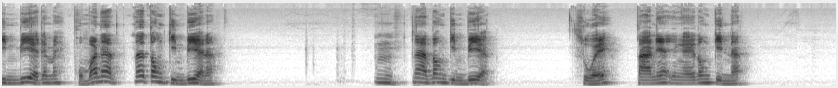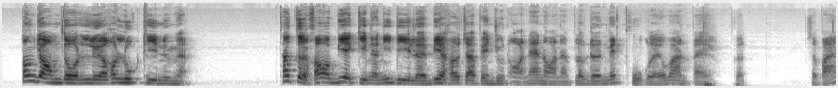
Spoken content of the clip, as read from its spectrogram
กินเบี้ยได้ไหมผมว่าน่าน่าต้องกินเบี้ยนะ อืม น่าต้องกินเบี้ย สวย ตาเนี้ยยังไงต้องกินนะ ต้องยอมโดนเรือเขาลุกทีนึงอะถ้าเกิดเขาเอาเบี้ยกินอันนี้ดีเลยเบี้ยเขาจะเป็นจุดอ่อนแน่นอนนะเราเดินเม็ดผูกเลยว่านไปก็สบาย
